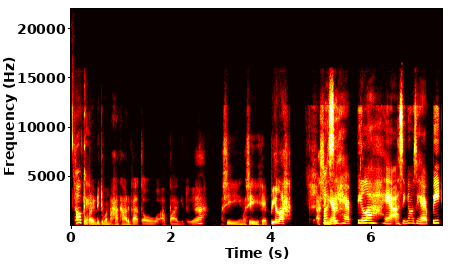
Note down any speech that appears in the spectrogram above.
satu Oke. paling dia cuma nahan harga atau apa gitu ya masih masih happy lah asingnya. Masih happy lah ya, asingnya masih happy.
